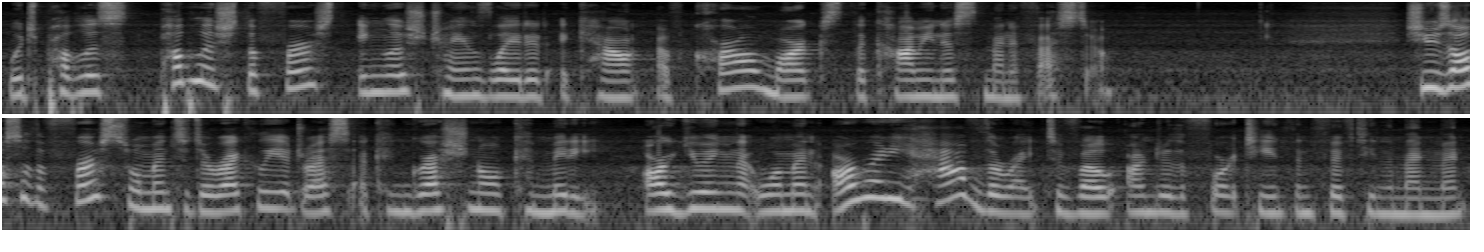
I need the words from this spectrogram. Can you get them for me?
which published, published the first English translated account of Karl Marx' The Communist Manifesto. She was also the first woman to directly address a congressional committee, arguing that women already have the right to vote under the 14th and 15th Amendment,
